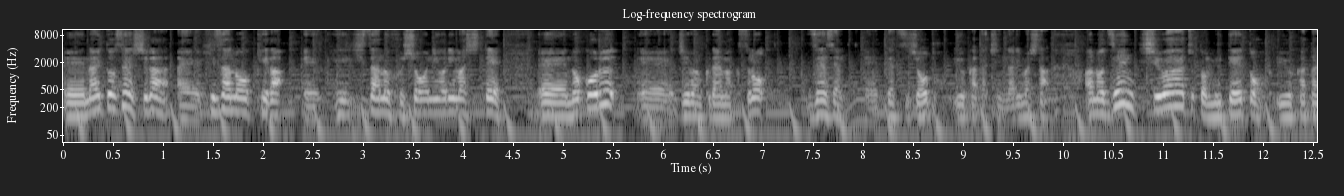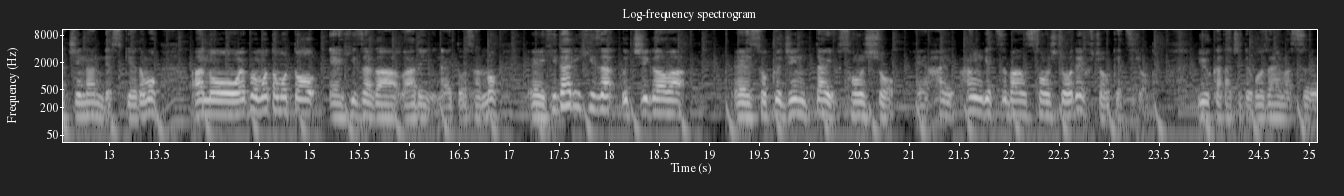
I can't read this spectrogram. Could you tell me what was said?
えー、内藤選手が、えー、膝の怪我、えー、膝の負傷によりまして、えー、残る、えー、G1 クライマックスの前線、えー、欠場という形になりました。あの、全治はちょっと未定という形なんですけれども、あのー、やっぱりもともと、えー、膝が悪い内藤さんの、えー、左膝内側、えー、側靭帯損傷、えー、半月板損傷で負傷欠場という形でございます。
